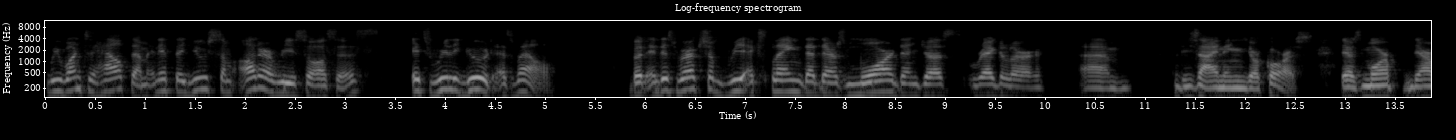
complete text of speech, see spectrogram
we want to help them. And if they use some other resources, it's really good as well. But in this workshop, we explain that there's more than just regular um, designing your course. There's more, there are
